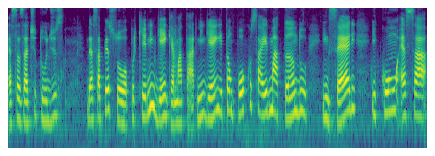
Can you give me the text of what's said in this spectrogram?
essas atitudes dessa pessoa, porque ninguém quer matar ninguém e tampouco sair matando em série e com essa,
